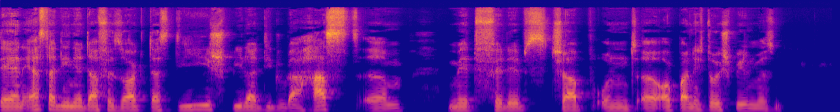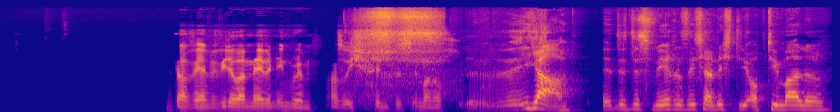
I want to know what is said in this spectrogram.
der in erster Linie dafür sorgt, dass die Spieler, die du da hast, ähm, mit Phillips, Chubb und äh, Ogba nicht durchspielen müssen. Da wären wir wieder bei Melvin Ingram. Also ich finde es immer noch. Äh, ja, das wäre sicherlich die optimale,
